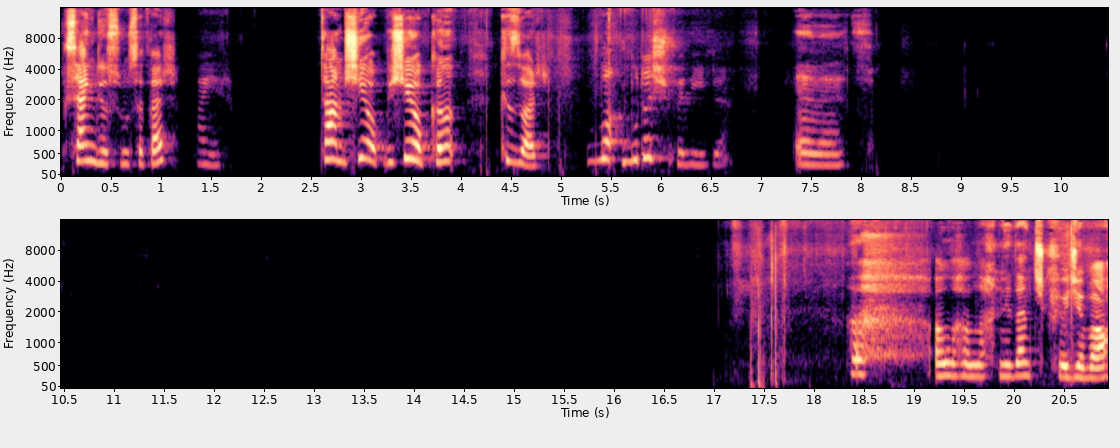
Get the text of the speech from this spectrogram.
Sen gidiyorsun bu sefer. Hayır. Tamam bir şey yok bir şey yok. Kız var. Bu, bu da şüpheliydi. Evet. Allah Allah neden çıkıyor acaba?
